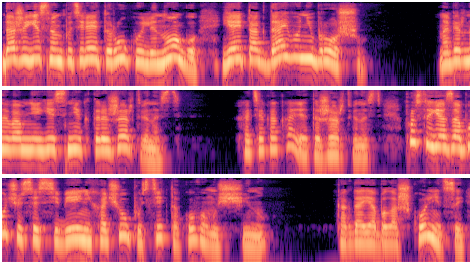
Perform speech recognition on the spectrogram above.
Даже если он потеряет руку или ногу, я и тогда его не брошу. Наверное, во мне есть некоторая жертвенность. Хотя какая это жертвенность? Просто я забочусь о себе и не хочу упустить такого мужчину. Когда я была школьницей,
